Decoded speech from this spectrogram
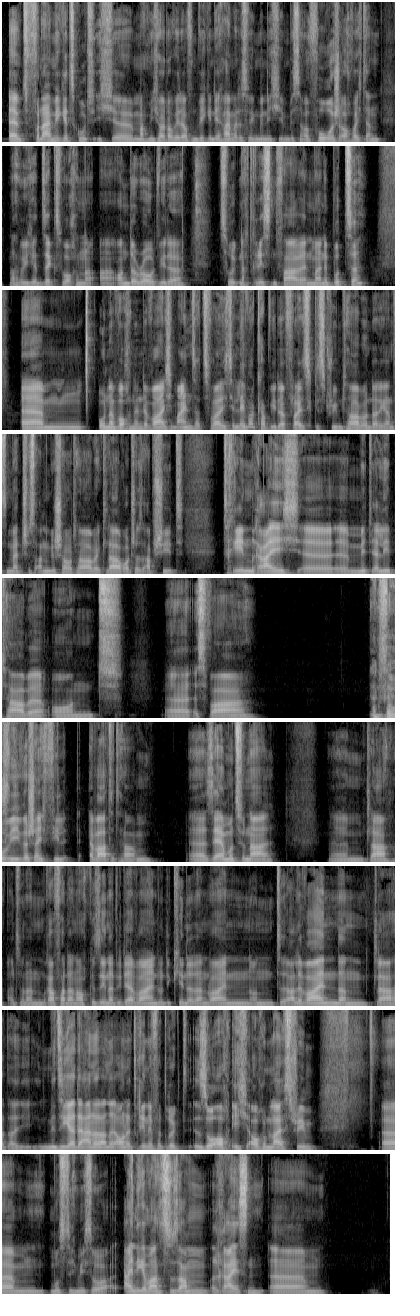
Äh, von daher, mir geht's gut. Ich äh, mache mich heute auch wieder auf den Weg in die Heimat, deswegen bin ich ein bisschen euphorisch auch, weil ich dann nach wirklich jetzt sechs Wochen äh, on the road wieder zurück nach Dresden fahre in meine Butze. Ähm, und am Wochenende war ich im Einsatz, weil ich den Lever Cup wieder fleißig gestreamt habe und da die ganzen Matches angeschaut habe. Klar, Rogers Abschied tränenreich äh, äh miterlebt habe und es war so, wie wahrscheinlich viel erwartet haben. Äh, sehr emotional. Ähm, klar, als man dann Rafa dann auch gesehen hat, wie der weint und die Kinder dann weinen und äh, alle weinen, dann klar hat er mit Sicherheit der eine oder andere auch eine Träne verdrückt. So auch ich, auch im Livestream ähm, musste ich mich so einigermaßen zusammenreißen. Ähm,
